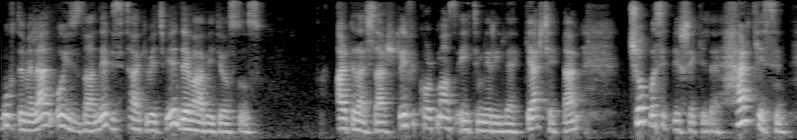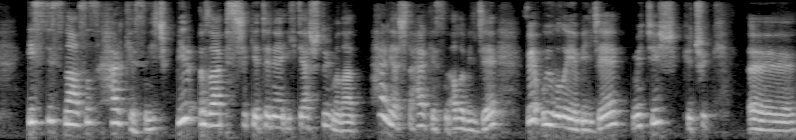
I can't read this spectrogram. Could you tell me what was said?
muhtemelen o yüzden de bizi takip etmeye devam ediyorsunuz. Arkadaşlar Refik Korkmaz eğitimleriyle gerçekten çok basit bir şekilde herkesin istisnasız herkesin hiçbir özel psikik yeteneğe ihtiyaç duymadan her yaşta herkesin alabileceği ve uygulayabileceği müthiş küçük e,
